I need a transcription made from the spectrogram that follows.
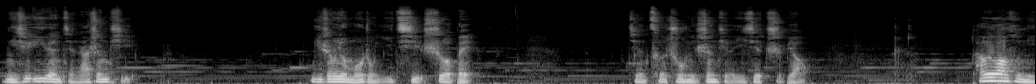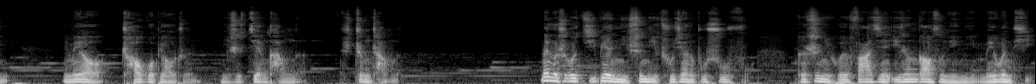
你去医院检查身体，医生用某种仪器设备检测出你身体的一些指标，他会告诉你。你没有超过标准，你是健康的，是正常的。那个时候，即便你身体出现了不舒服，可是你会发现医生告诉你你没问题。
